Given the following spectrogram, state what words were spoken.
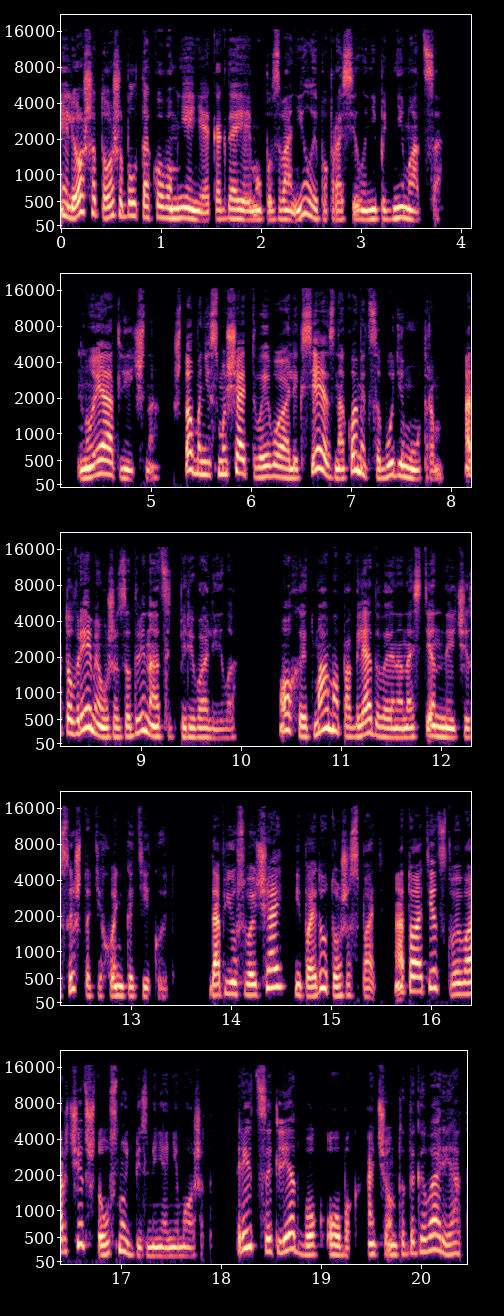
И Лёша тоже был такого мнения, когда я ему позвонила и попросила не подниматься. Ну и отлично. Чтобы не смущать твоего Алексея, знакомиться будем утром, а то время уже за двенадцать перевалило. Охает мама, поглядывая на настенные часы, что тихонько тикают. Допью свой чай и пойду тоже спать. А то отец твой ворчит, что уснуть без меня не может. Тридцать лет бок о бок, о чем-то договорят.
